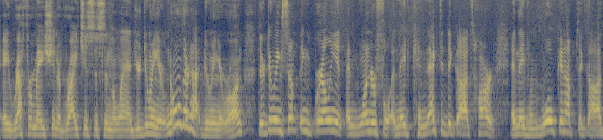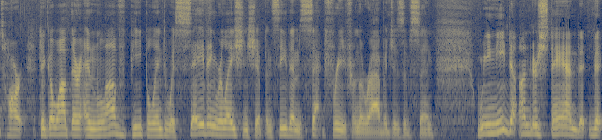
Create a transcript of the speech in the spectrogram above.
a reformation of righteousness in the land. You're doing it. No, they're not doing it wrong. They're doing something brilliant and wonderful, and they've connected to God's heart, and they've woken up to God's heart to go out there and love people into a saving relationship and see them set free from the ravages of sin we need to understand that, that,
